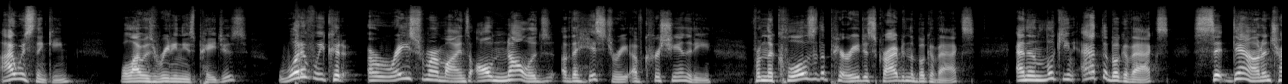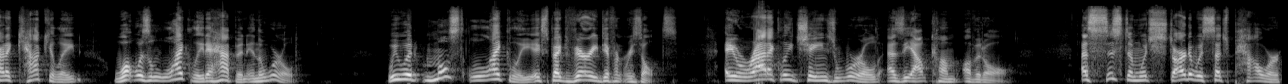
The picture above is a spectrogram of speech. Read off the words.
I was thinking while I was reading these pages, what if we could erase from our minds all knowledge of the history of Christianity from the close of the period described in the book of Acts, and then looking at the book of Acts, sit down and try to calculate what was likely to happen in the world? We would most likely expect very different results. A radically changed world as the outcome of it all. A system which started with such power,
